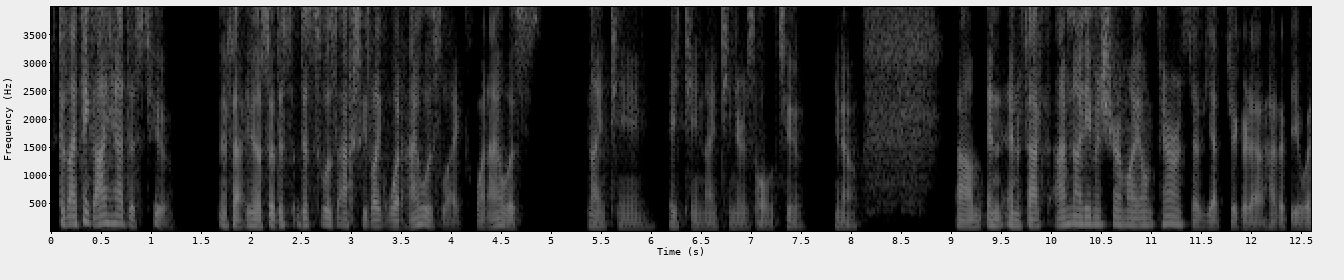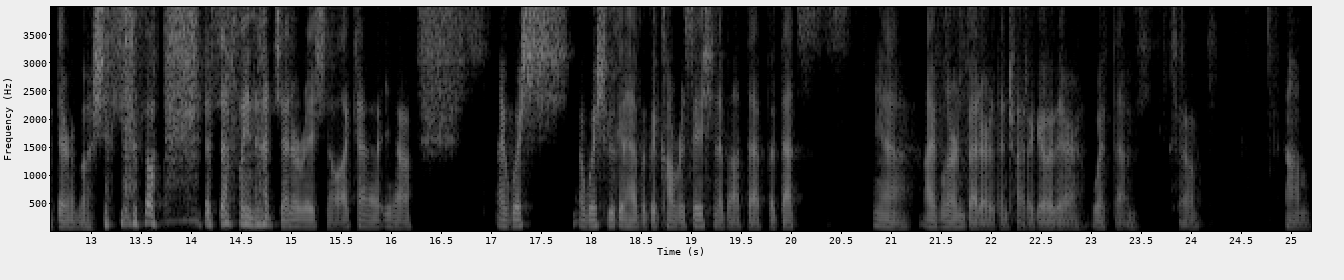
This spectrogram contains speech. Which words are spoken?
because I think I had this too. In fact, you know, so this, this was actually like what I was like when I was 19, 18, 19 years old too, you know. Um, and, and, in fact, I'm not even sure my own parents have yet figured out how to be with their emotions. so it's definitely not generational. I kind of, you know, I wish I wish we could have a good conversation about that, but that's yeah, I've learned better than try to go there with them. So, um,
